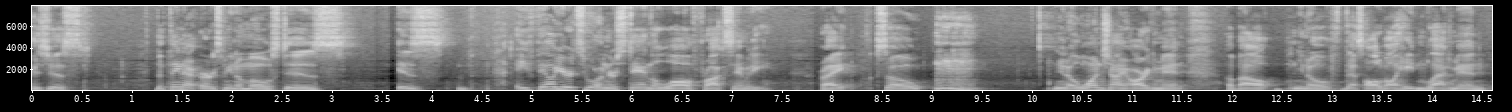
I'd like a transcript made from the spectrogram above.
It's just the thing that irks me the most is is a failure to understand the law of proximity, right? So, you know, one giant argument about you know that's all about hating black men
